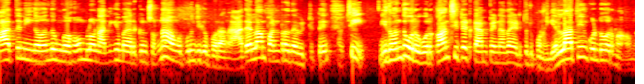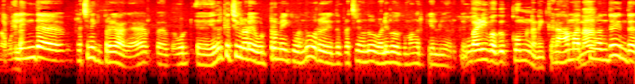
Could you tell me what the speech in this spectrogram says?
பார்த்து நீங்க வந்து உங்க ஹோம் லோன் அதிகமா இருக்குன்னு சொன்னா அவங்க புரிஞ்சுக்க போறாங்க. அதெல்லாம் பண்றதை விட்டுட்டு சி இது வந்து ஒரு ஒரு கான்சிடெட் கேம்பெயினா தான் எடுத்துட்டு போகணும் எல்லாத்தையும் கொண்டு வரணும் அவங்க இந்த பிரச்சனைக்கு பிறகாக இப்ப எதிர்க்கட்சிகளுடைய ஒற்றுமைக்கு வந்து ஒரு இந்த பிரச்சனை வந்து ஒரு வழிவகுக்குமாங்கிற கேள்வியும் இருக்கு. வழிவகுக்கும் நினைக்கிறேன். ஆம் வந்து இந்த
